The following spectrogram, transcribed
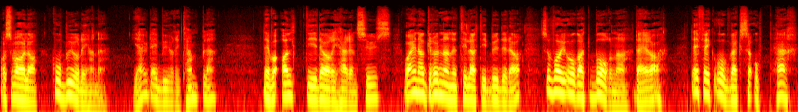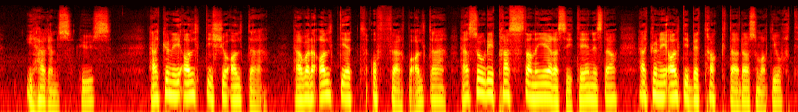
og svala, hvor bor de henne? Jau, de bor i tempelet. De var alltid der i Herrens hus, og en av grunnene til at de bodde der, så var jo òg at borna deira, de fikk òg vekse opp her, i Herrens hus. Her kunne de alltid sjå alteret. Her var det alltid et offer på alteret. Her så de prestene gjøre si tjenester. Her kunne de alltid betrakte det som ble gjort.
